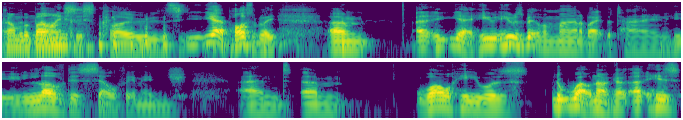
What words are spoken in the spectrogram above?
and the nicest clothes. yeah, possibly. Um, uh, yeah, he he was a bit of a man about the town. He, he loved his self image, and um, while he was well, no, uh, his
